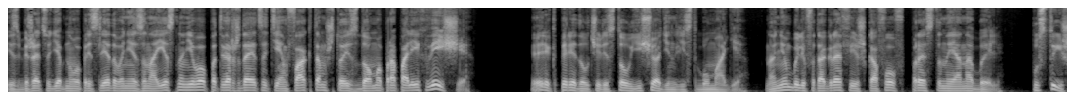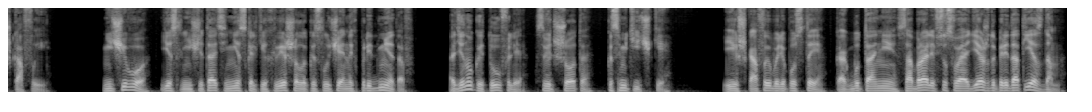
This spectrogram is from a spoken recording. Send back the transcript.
избежать судебного преследования за наезд на него, подтверждается тем фактом, что из дома пропали их вещи. Эрик передал через стол еще один лист бумаги. На нем были фотографии шкафов Престона и Аннабель. Пустые шкафы. Ничего, если не считать нескольких вешалок и случайных предметов. Одинокой туфли, свитшота, косметички. Их шкафы были пусты, как будто они собрали всю свою одежду перед отъездом.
